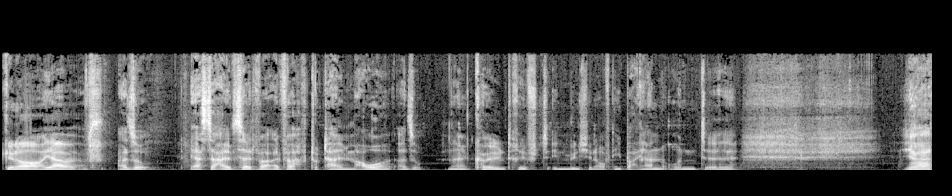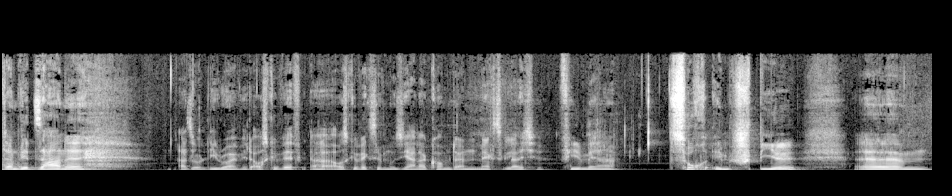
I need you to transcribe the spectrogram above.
Genau, ja, also erste Halbzeit war einfach total mau. Also ne, Köln trifft in München auf die Bayern und äh, ja, dann wird Sahne, also Leroy wird ausgewe äh, ausgewechselt, Musiala kommt, dann merkst du gleich viel mehr Zug im Spiel. Ähm,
